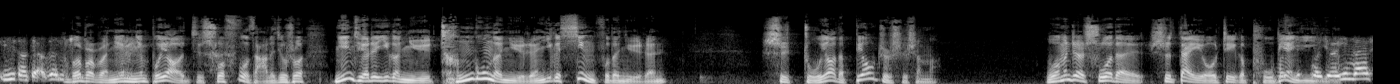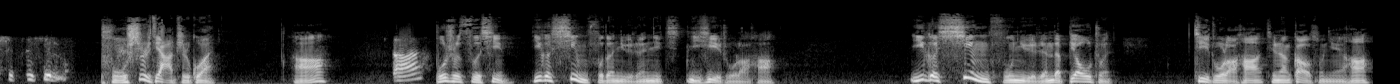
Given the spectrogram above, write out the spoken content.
遇到点问题，不不不，您您不要就说复杂的，就是说，您觉得一个女成功的女人，一个幸福的女人，是主要的标志是什么？我们这说的是带有这个普遍意义的我觉得应该是自信嘛。普世价值观，啊，啊，不是自信。一个幸福的女人，你你记住了哈。一个幸福女人的标准，记住了哈，经常告诉您哈。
